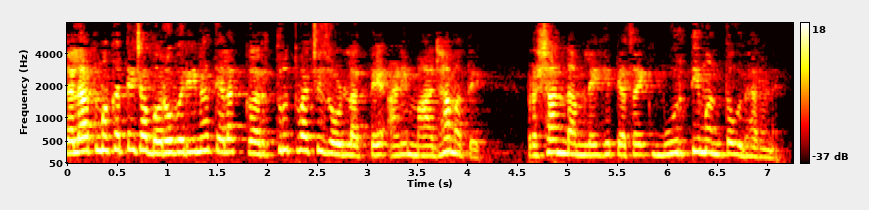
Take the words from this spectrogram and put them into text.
कलात्मकतेच्या बरोबरीनं त्याला कर्तृत्वाची जोड लागते आणि माझ्या मते प्रशांत दामले हे त्याचं एक मूर्तिमंत उदाहरण आहे.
